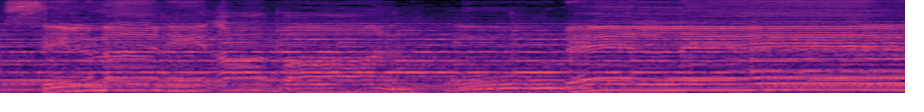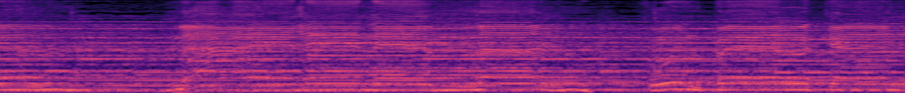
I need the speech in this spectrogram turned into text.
Silmäni avaan uudelleen, näin enemmän kuin pelkän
